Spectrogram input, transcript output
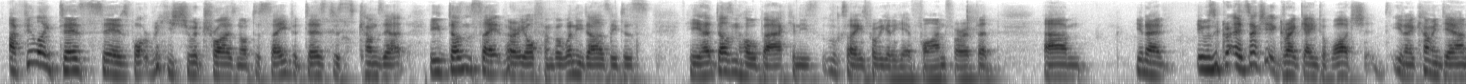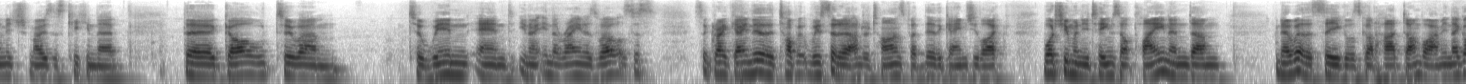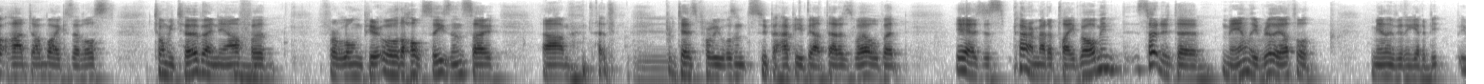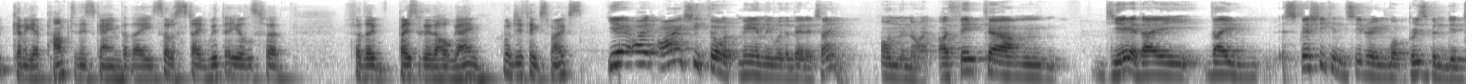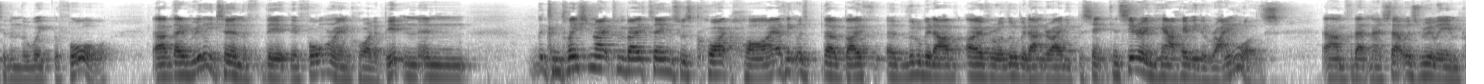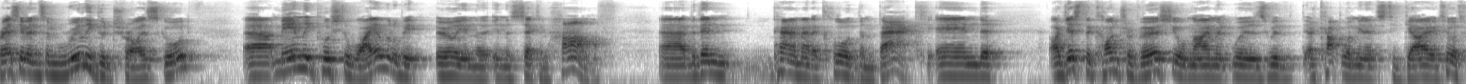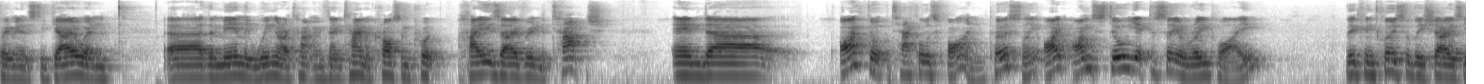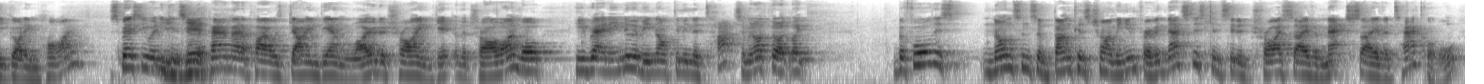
I feel like Des says what Ricky Stuart tries not to say, but Des just comes out. He doesn't say it very often, but when he does, he just he doesn't hold back, and he looks like he's probably going to get fined for it. But um, you know, it was a great. It's actually a great game to watch. You know, coming down, Mitch Moses kicking the the goal to um to win, and you know, in the rain as well. It's just it's a great game. They're the topic. We've said it a hundred times, but they're the games you like watching when your team's not playing. And um, you know, where the Seagulls got hard done by. I mean, they got hard done by because they lost Tommy Turbo now for for a long period, or the whole season. So um, that, Des probably wasn't super happy about that as well. But yeah, it's just Parramatta played well. I mean, so did the Manly. Really, I thought Manly were going to get a bit going to get pumped in this game, but they sort of stayed with the Eels for for the basically the whole game. What do you think, Smokes? Yeah, I, I actually thought Manly were the better team on the night. I think, um, yeah, they they especially considering what Brisbane did to them the week before, Uh, they really turned the, their, their form around quite a bit, and, and the completion rate from both teams was quite high. I think it was they were both a little bit over or a little bit under eighty percent, considering how heavy the rain was um, for that match. That was really impressive, and some really good tries scored. Uh, Manly pushed away a little bit early in the in the second half, uh, but then Parramatta clawed them back, and I guess the controversial moment was with a couple of minutes to go, two or three minutes to go, when uh, the Manly winger, I can't remember his name, came across and put Hayes over into touch. And uh, I thought the tackle was fine, personally. I, I'm still yet to see a replay that conclusively shows he got him high, especially when you consider Yeah. the Parramatta player was going down low to try and get to the try line. Well, he ran into him, he knocked him into touch. I mean, I thought, like, before this nonsense of bunkers chiming in for everything, that's just considered try saver, match saver tackle.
